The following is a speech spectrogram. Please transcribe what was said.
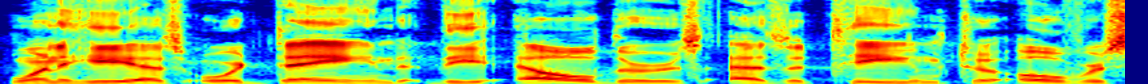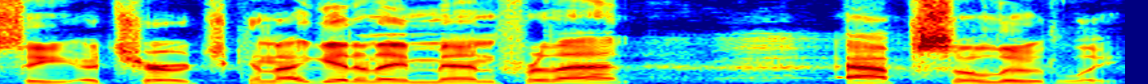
when he has ordained the elders as a team to oversee a church. Can I get an amen for that? Absolutely.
